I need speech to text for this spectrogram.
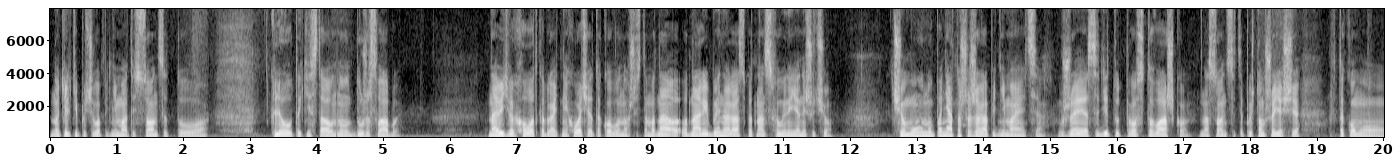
але тільки почало підніматись сонце, то кльов такий став ну, дуже слабий. Навіть верховодка брати не хоче, такого воно щось там. Одна, одна рибина раз в 15 хвилин, я не шучу. Чому? Ну, понятно, що жара піднімається. Вже сидіти тут просто важко на сонці. Це при тому, що я ще в такому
